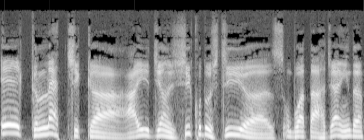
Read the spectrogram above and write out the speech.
eclética aí de Angico dos Dias. Um boa tarde ainda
